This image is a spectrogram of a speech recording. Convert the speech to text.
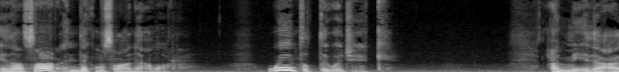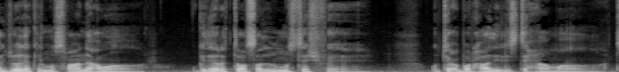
إذا صار عندك مصرانة عمر وين تطي وجهك؟ عمي إذا عالجوا لك المصرانة وقدرت توصل للمستشفى وتعبر هذه الازدحامات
